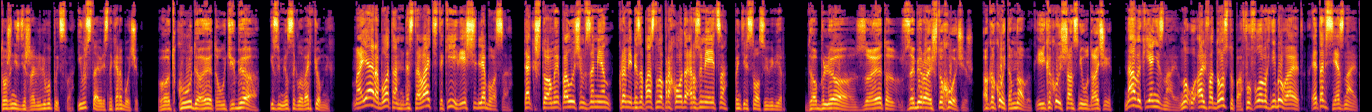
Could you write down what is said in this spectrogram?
тоже не сдержали любопытства и уставились на коробочек. «Откуда это у тебя?» – изумился главарь темных. «Моя работа – доставать такие вещи для босса. «Так что мы получим взамен, кроме безопасного прохода, разумеется?» — поинтересовался ювелир. «Да бля, за это забирай, что хочешь. А какой там навык и какой шанс неудачи?» «Навык я не знаю, но у альфа-доступа фуфловых не бывает. Это все знают.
